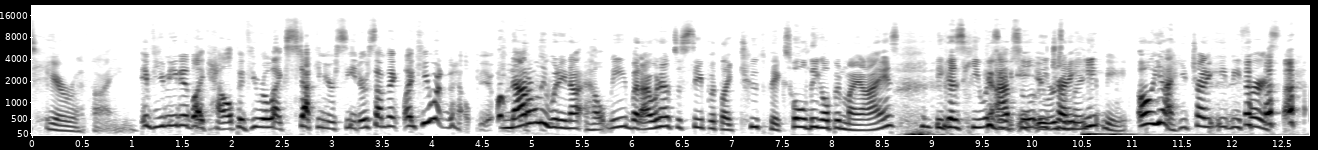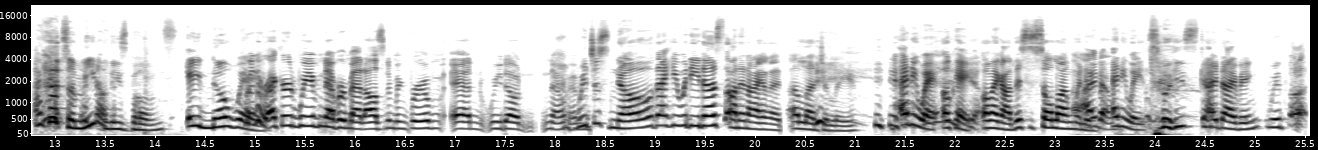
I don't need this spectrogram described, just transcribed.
terrifying. If you needed like help, if you were like stuck in your seat or something, like he wouldn't help you. Not only would he not help me, but I would have to sleep with like toothpicks holding open my eyes because he would absolutely try to eat me. Oh yeah, he'd try to eat me first. I've got some meat on these bones. Ain't no way. For the record, we have never met Austin McBroom and we don't know him. We just know that he would eat us on an island, allegedly. Anyway, okay. Oh my God, this is so long winded. anyway, so he's skydiving with uh,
